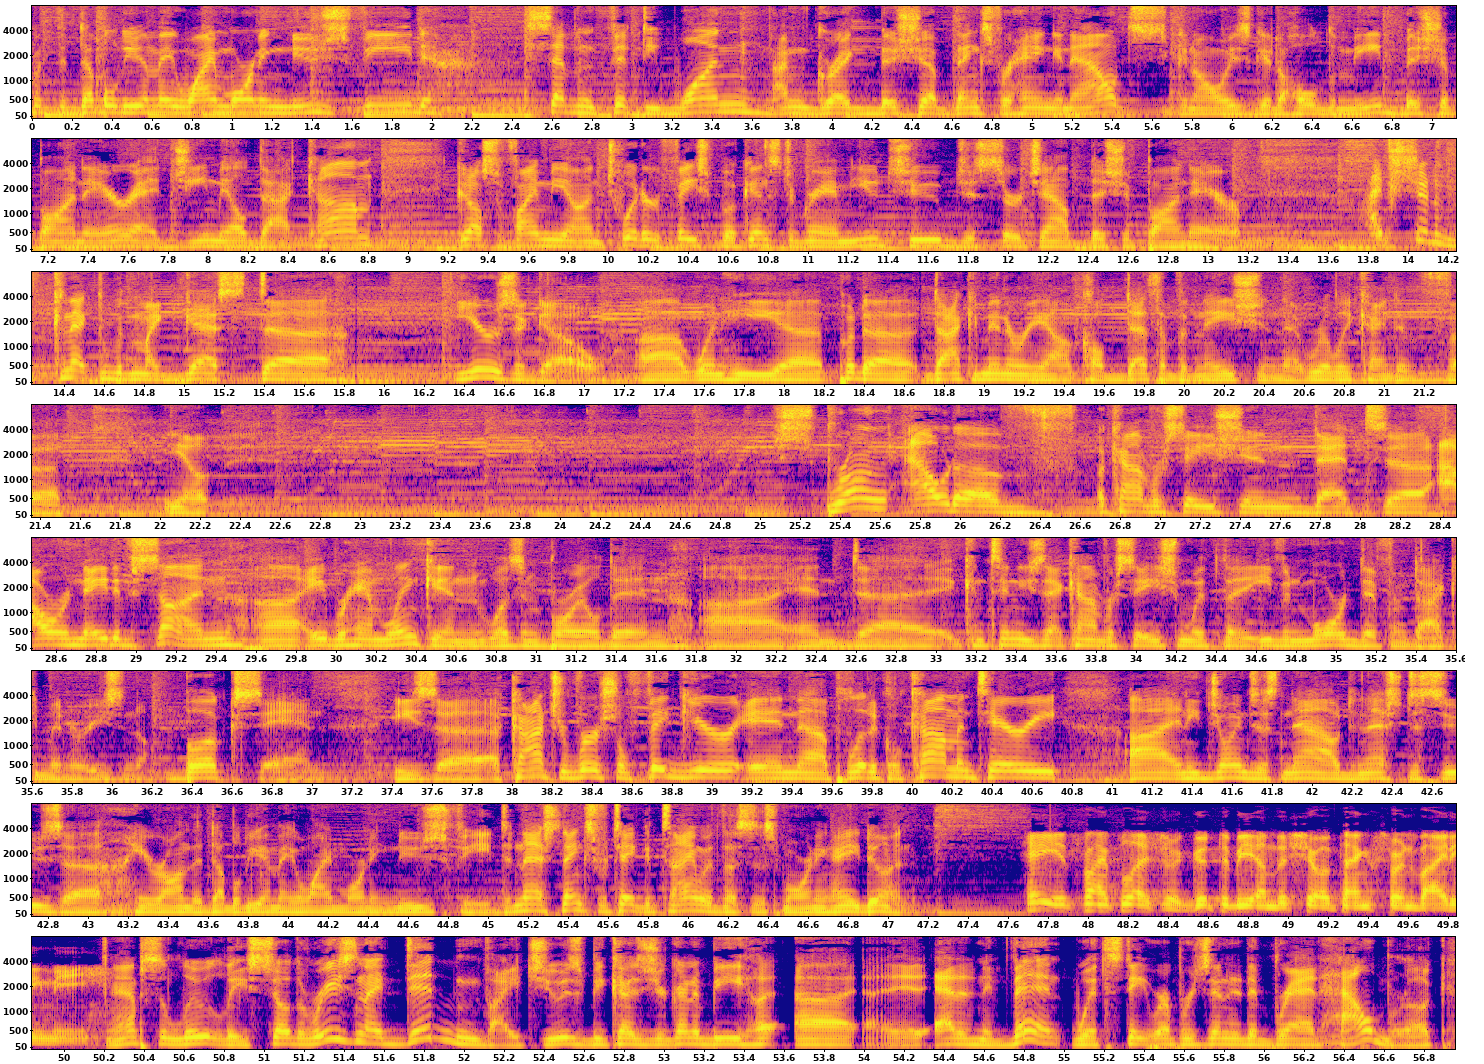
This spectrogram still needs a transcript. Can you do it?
with the WMAY morning news feed. 751. I'm Greg Bishop. Thanks for hanging out. You can always get a hold of me, bishoponair at gmail.com. You can also find me on Twitter, Facebook, Instagram, YouTube. Just search out Bishop on Air. I should have connected with my guest uh, years ago uh, when he uh, put a documentary out called Death of a Nation that really kind of, uh, you know, sprung out of a conversation that uh, our native son, uh, Abraham Lincoln, was embroiled in, uh, and uh, continues that conversation with uh, even more different documentaries and books. And he's a, a controversial figure in uh, political commentary, and he joins us now, Dinesh D'Souza, here on the WMAY Morning News Feed. Dinesh, thanks for taking time with us this morning. How you doing? Hey, it's my pleasure. Good to be on the show. Thanks for inviting me. Absolutely. So the reason I did invite you is because you're going to be uh, at an event with State Representative Brad Halbrook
